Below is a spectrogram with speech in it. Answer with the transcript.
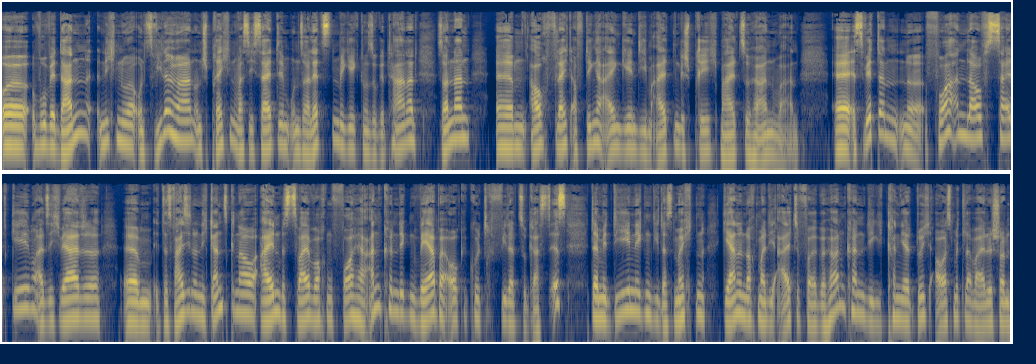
äh, wo wir dann nicht nur uns wiederhören und sprechen, was sich seitdem unserer letzten Begegnung so getan hat, sondern ähm, auch vielleicht auf Dinge eingehen, die im alten Gespräch mal zu hören waren. Äh, es wird dann eine Voranlaufzeit geben, also ich werde, ähm, das weiß ich noch nicht ganz genau, ein bis zwei Wochen vorher ankündigen, wer bei Orke Cool wieder zu Gast ist, damit diejenigen, die das möchten, gerne nochmal die alte Folge hören können. Die kann ja durchaus mittlerweile schon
